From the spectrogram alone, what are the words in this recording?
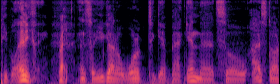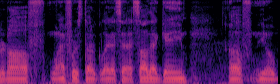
people anything. Right. And so you got to work to get back in that. So I started off when I first started. Like I said, I saw that game. Uh, you know,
